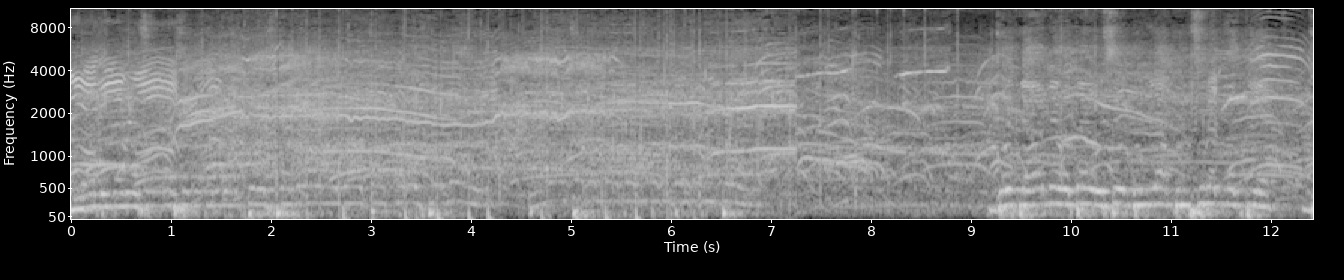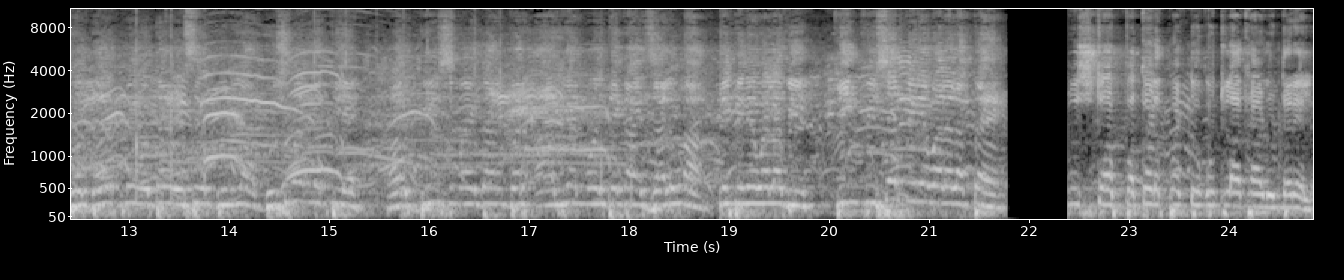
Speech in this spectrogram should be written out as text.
जो प्यार में होता है उसे दुनिया खूबसूरत लगती है। जो दर्द में होता है उसे दुनिया दुश्मन लगती है। और बीच मैदान पर आर्यन मोहिते का जालूमा पीने वाला भी किंगफिशर पीने वाला लगता है। पकड़ पट्टू कुठला खेळाडू ठरेल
